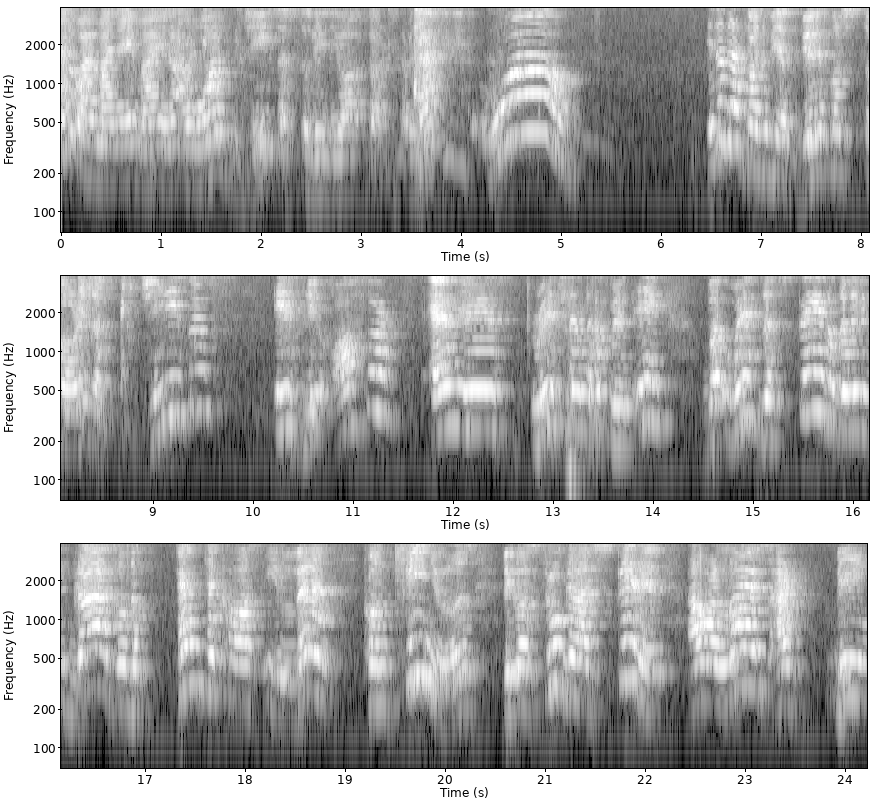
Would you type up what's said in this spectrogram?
don't want my name, know, I want Jesus to be the author. I mean, that, wow! Isn't that going to be a beautiful story that Jesus is the author and is written not with ink, but with the Spirit of the living God, so the Pentecost event continues because through God's Spirit, our lives are being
